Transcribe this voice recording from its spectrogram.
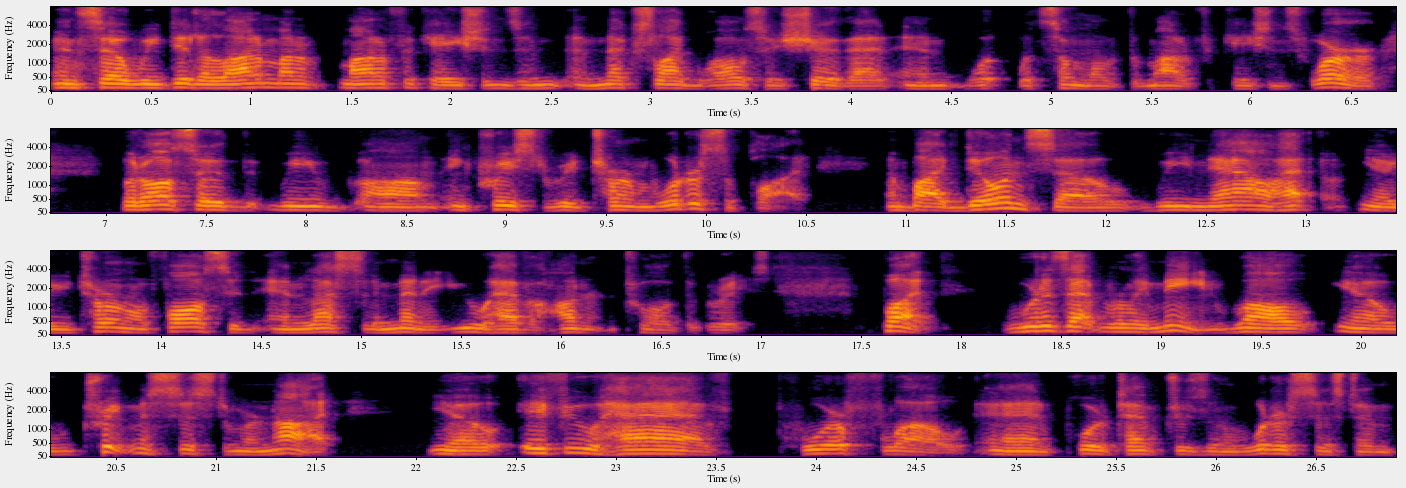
And so we did a lot of mod- modifications, and, and, next slide will also show that and what, what some of the modifications were. But also, we um, increased the return water supply. And by doing so, we now have, you know, you turn on a faucet in less than a minute, you have 112 degrees. But what does that really mean? Well, you know, treatment system or not, you know, if you have poor flow and poor temperatures in the water system,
